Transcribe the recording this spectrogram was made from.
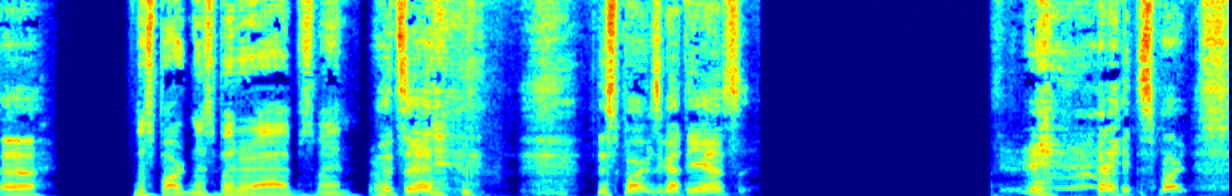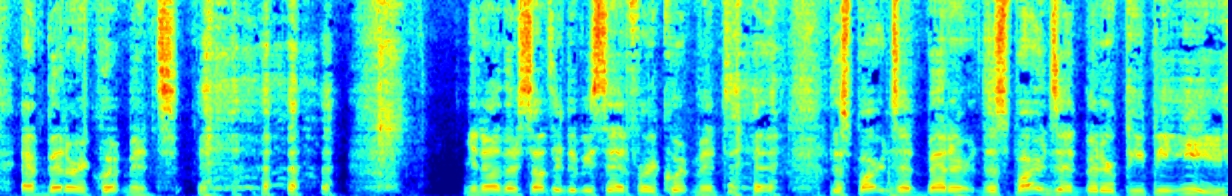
Uh, the Spartan has better abs, man. What's that? the Spartan's got the abs. right, smart and better equipment. you know, there's something to be said for equipment. the Spartans had better. The Spartans had better PPE.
